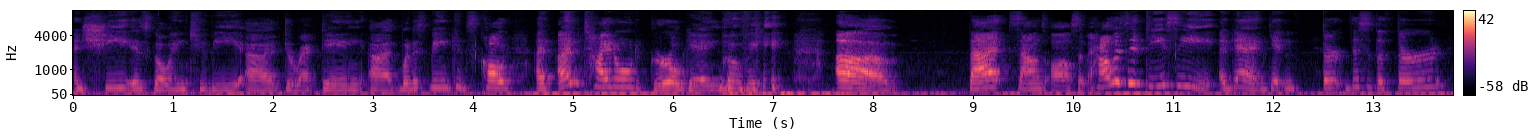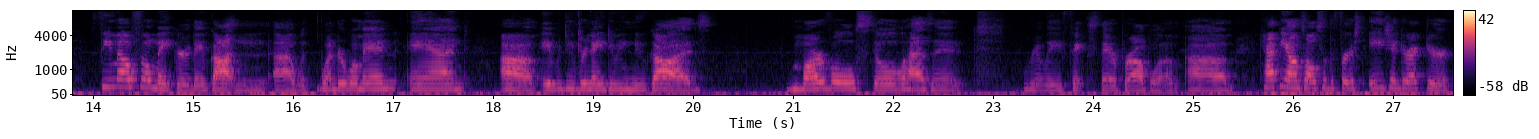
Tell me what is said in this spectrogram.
and she is going to be uh, directing uh, what is being called an untitled girl gang movie. um, that sounds awesome. How is it DC again getting third? This is the third female filmmaker they've gotten uh, with Wonder Woman and um, Ava DuVernay doing New Gods. Marvel still hasn't really fixed their problem. Um, Cathy also the first Asian director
